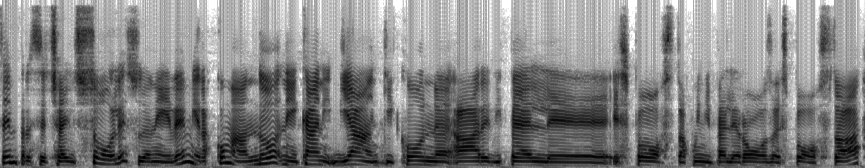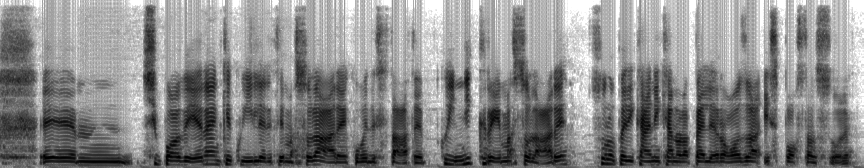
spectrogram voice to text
Sempre se c'è il sole sulla neve, mi raccomando, nei cani bianchi con aree di pelle esposta, quindi pelle rosa esposta, ehm, si può avere anche qui l'eritema solare come d'estate, quindi crema solare solo per i cani che hanno la pelle rosa esposta al sole.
